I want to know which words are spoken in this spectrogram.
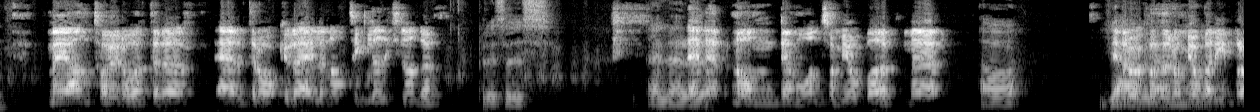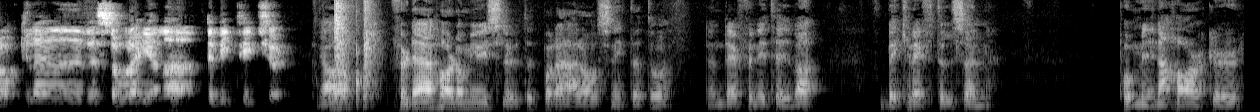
Men jag antar ju då att det där är Dracula eller någonting liknande. Precis. Eller, Eller någon demon som jobbar med... Ja. Det beror på hur de jobbar in Dracula i det stora hela, the big picture. Ja, för där har de ju i slutet på det här avsnittet då den definitiva bekräftelsen på Mina Harker,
